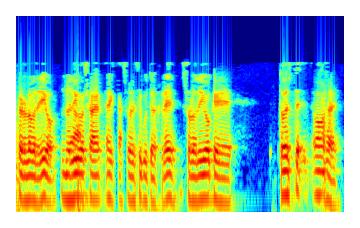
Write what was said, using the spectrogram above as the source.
Pero lo que te digo, no digo sea el caso del circuito de Jerez, solo digo que todo este, vamos a ver,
